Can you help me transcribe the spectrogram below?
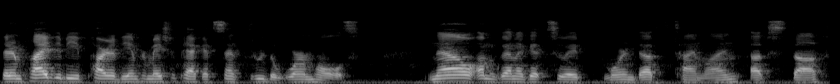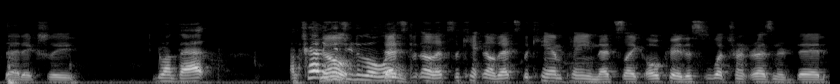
they're implied to be part of the information packets sent through the wormholes. Now I'm gonna get to a more in-depth timeline of stuff that actually. You want that? I'm trying to no, get you to the link. that's no, that's the cam- no, that's the campaign. That's like okay, this is what Trent Reznor did.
